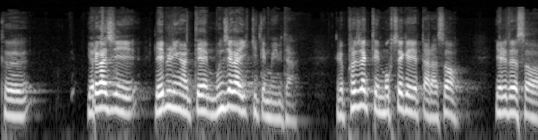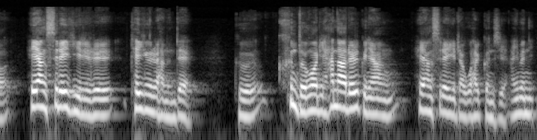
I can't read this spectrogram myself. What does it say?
그 여러 가지 labeling 할 때 문제가 있기 때문입니다. 프로젝트의 목적에 따라서 예를 들어서 해양 쓰레기를 태깅을 하는데 그 큰 덩어리 하나를 그냥 해양 쓰레기라고 할 건지 아니면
